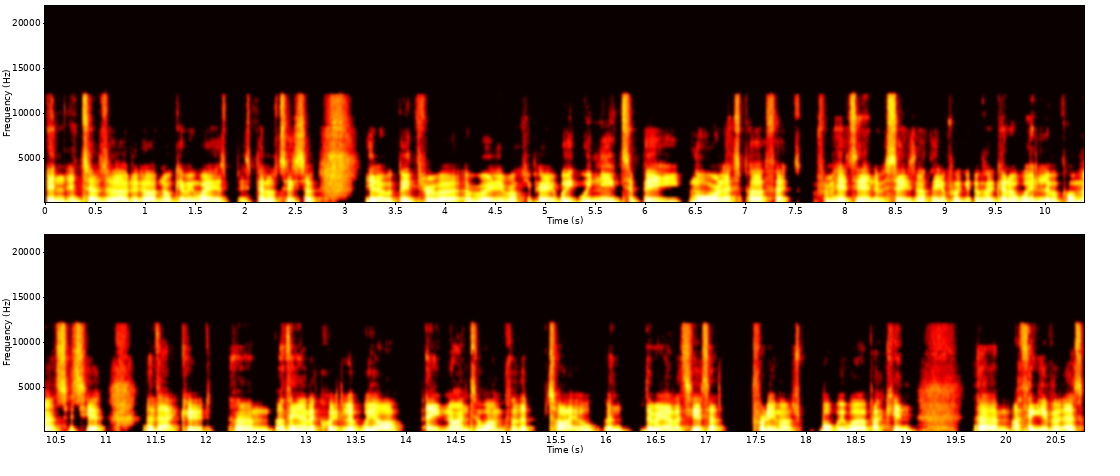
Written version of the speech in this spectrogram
in in terms of Odegaard not giving away his, his penalty. So you know we've been through a, a really rocky period. We we need to be more or less perfect from here to the end of the season. I think if we if we're going to win, Liverpool, Man City are, are that good. Um, I think I had a quick look. We are eight nine to one for the title, and the reality is that's pretty much what we were back in. Um, I think even that's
